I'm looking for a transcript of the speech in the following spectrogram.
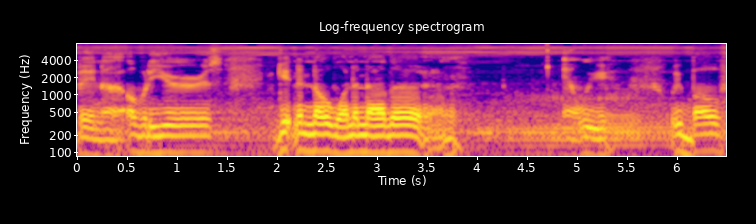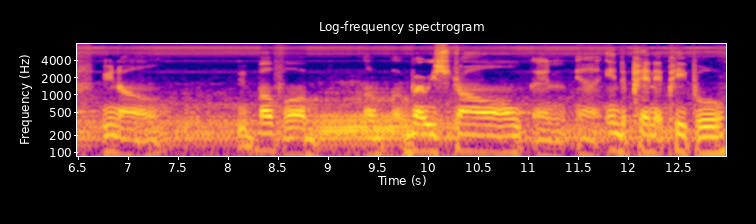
been over the years getting to know one another, and, and we we both, you know, we both are, are very strong and uh, independent people.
